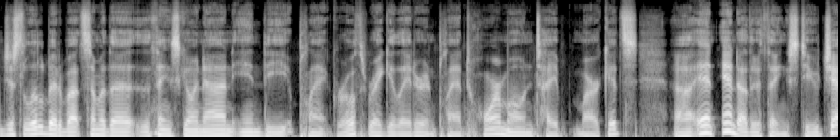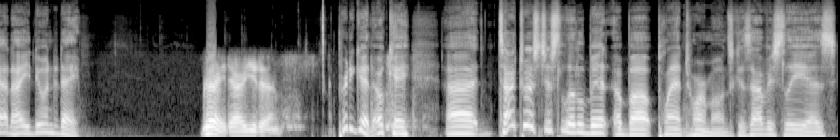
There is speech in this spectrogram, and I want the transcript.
just a little bit about some of the, the things going on in the plant growth regulator and plant hormone type markets, uh, and and other things too. Chad, how you doing today? Great. How are you doing? Pretty good. Okay, uh, talk to us just a little bit about plant hormones, because obviously, as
